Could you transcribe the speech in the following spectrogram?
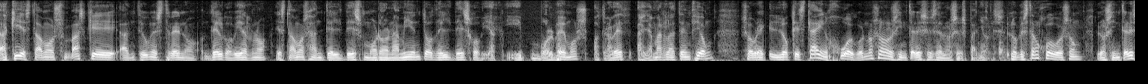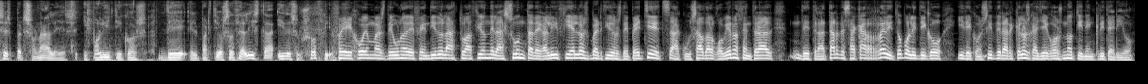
Aquí estamos más que ante un estreno del gobierno, estamos ante el desmoronamiento del desgobierno. Y volvemos otra vez a llamar la atención sobre lo que está en juego, no son los intereses de los españoles, lo que está en juego son los intereses personales y políticos del Partido Socialista y de sus socios. Feijóo en más de uno ha defendido la actuación de la Junta de Galicia en los vertidos de Pechets, acusado al gobierno central de tratar de sacar rédito político y de considerar que los gallegos no tienen criterio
